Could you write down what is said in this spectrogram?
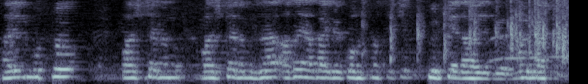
Halil Mutlu başkanım, başkanımıza aday adaylığı konuşması için kürsüye davet ediyorum. Buyurun başkanım.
